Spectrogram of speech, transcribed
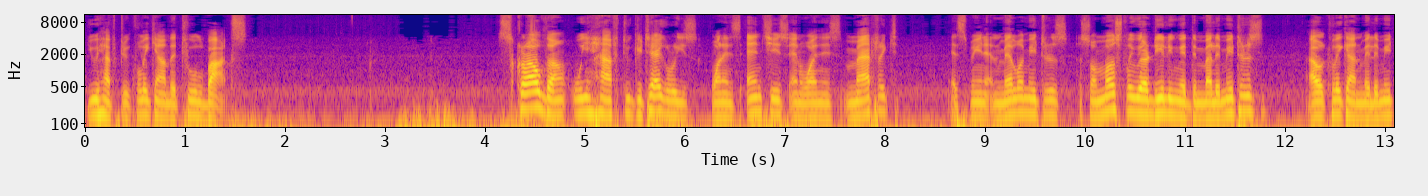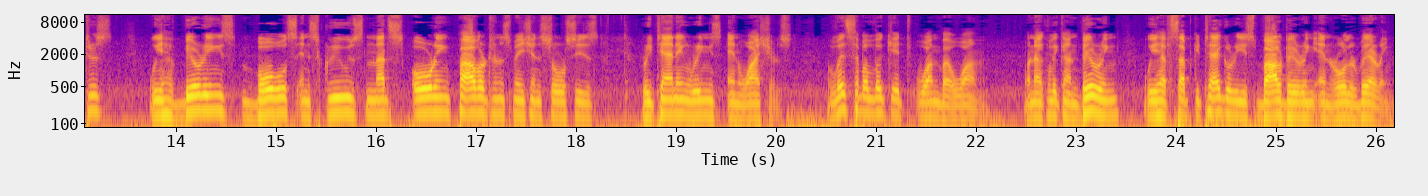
you have to click on the toolbox. Scroll down we have two categories. One is inches and one is metric it's been in millimeters. So mostly we are dealing with the millimeters. I will click on millimeters. We have bearings bolts and screws nuts o-ring power transmission sources retaining rings and washers. Let's have a look at one by one. When I click on bearing we have subcategories ball bearing and roller bearing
